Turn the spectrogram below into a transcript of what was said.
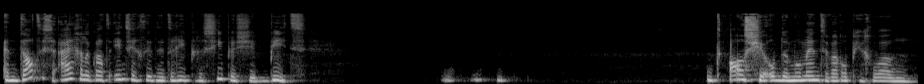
en dat is eigenlijk wat inzicht in de drie principes je biedt. Als je op de momenten waarop je gewoon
